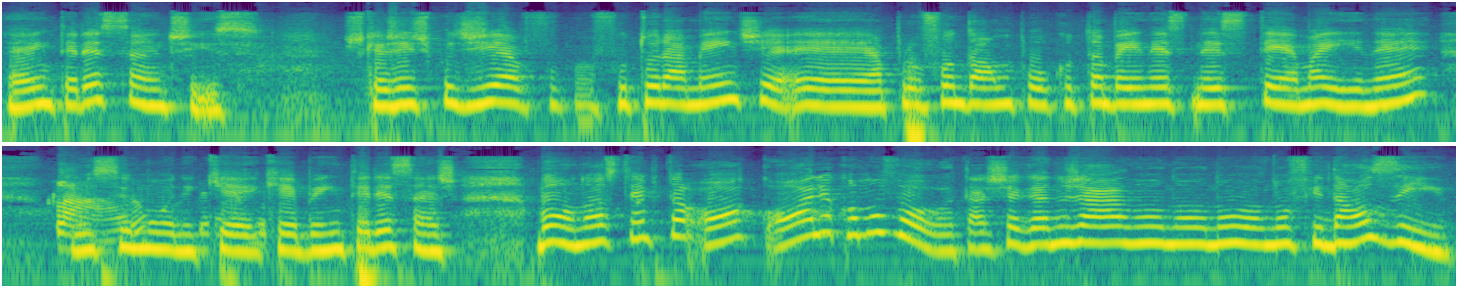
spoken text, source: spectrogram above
É interessante isso. Acho que a gente podia futuramente é, aprofundar um pouco também nesse, nesse tema aí, né? Claro. O Simone, que é, que é bem interessante. Bom, nosso tempo tá. Ó, olha como voa, tá chegando já no, no, no, no finalzinho,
